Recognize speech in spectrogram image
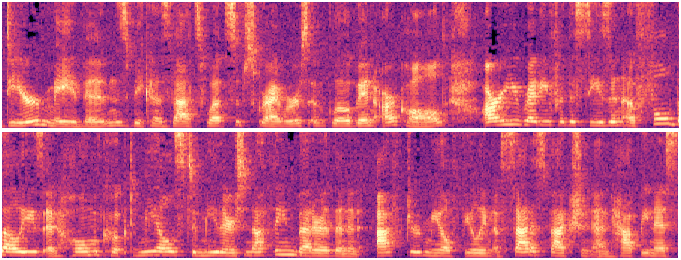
Dear Mavens because that's what subscribers of GlobeIn are called. Are you ready for the season of full bellies and home cooked meals? To me there's nothing better than an after meal feeling of satisfaction and happiness.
